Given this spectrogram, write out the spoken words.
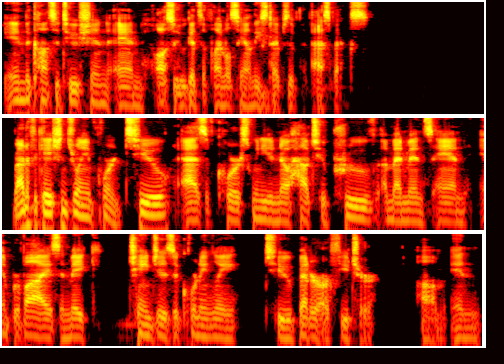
in the Constitution and also who gets a final say on these types of aspects. Ratification is really important too, as of course we need to know how to approve amendments and improvise and make changes accordingly to better our future. Um, in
